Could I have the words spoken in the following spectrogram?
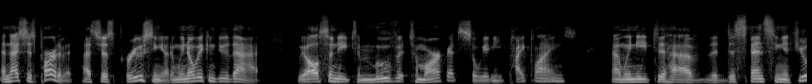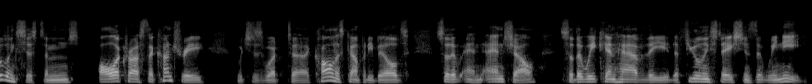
And that's just part of it. That's just producing it. And we know we can do that. We also need to move it to markets. So we need pipelines and we need to have the dispensing and fueling systems all across the country, which is what uh, company builds, so that and, and Shell, so that we can have the the fueling stations that we need.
